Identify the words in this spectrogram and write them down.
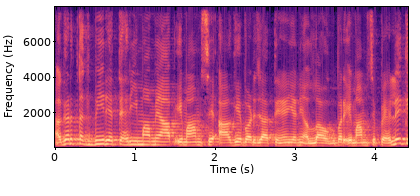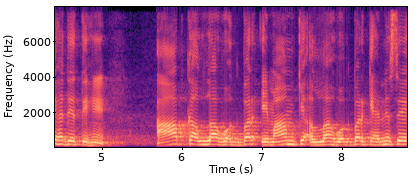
अगर तकबीर तहरीमा में आप इमाम से आगे बढ़ जाते हैं, यानी अल्लाह अकबर इमाम से पहले कह देते हैं आपका अल्लाह अकबर, इमाम के अल्लाह अकबर कहने से,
